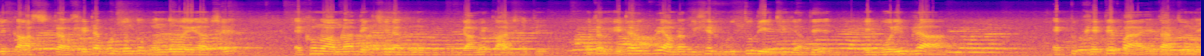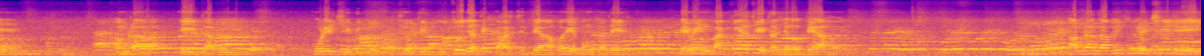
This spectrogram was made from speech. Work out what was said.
যে কাজটা সেটা পর্যন্ত বন্ধ হয়ে আছে। এখনও আমরা দেখছি না কোনো গ্রামে কাজ হতে। অর্থাৎ এটার উপরে আমরা বিশেষ গুরুত্ব দিয়েছি যাতে এই গরিবরা একটু খেতে পায়, তার জন্যে আমরা এই দাবি করেছি বিদ্যুৎ কাছে অতি দ্রুত যাতে কাজ দেওয়া হয় এবং যাদের পেমেন্ট বাকি আছে, এটা যেন দেওয়া হয়। আমরা দাবি তুলেছি যে এই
